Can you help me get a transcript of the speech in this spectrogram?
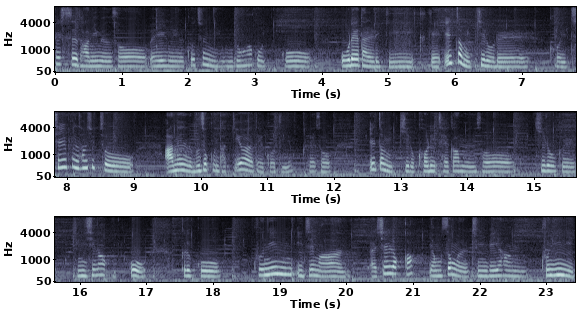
헬스 다니면서 매일매일 꾸준히 운동하고 있고 오래 달리기 그게 1.2km를 거의 7분 30초 안에는 무조건 다 뛰어야 되거든요. 그래서 1.2km 거리 재가면서 기록을 갱신하고 있고 그리고 군인이지만 아, 실력과 영성을 준비한 군인이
